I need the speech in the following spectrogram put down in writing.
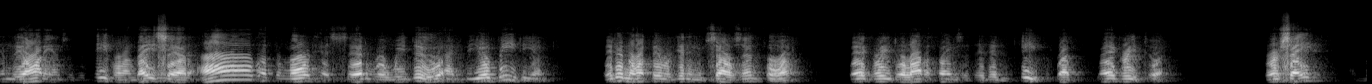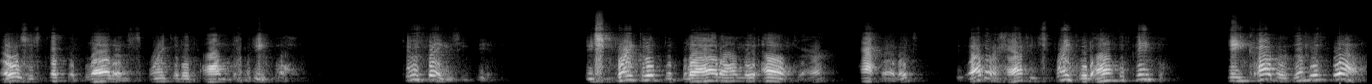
in the audience of the people, and they said, All that the Lord has said will we do and be obedient. They didn't know what they were getting themselves in for. They agreed to a lot of things that they didn't keep, but they agreed to it. Verse 8, and Moses took the blood and sprinkled it on the people. Two things he did. He sprinkled the blood on the altar, half of it, the other half he sprinkled on the people. He covered them with blood.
